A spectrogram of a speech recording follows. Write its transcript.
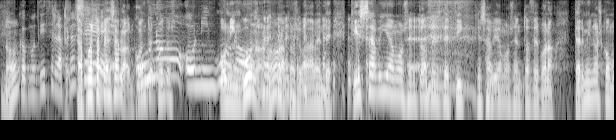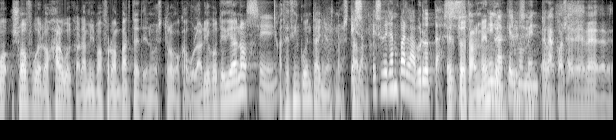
¿No? Como dice la frase, ¿Te has puesto a pensarlo? uno ¿Cuántos? o ninguno. O ninguno, ¿no? Aproximadamente. ¿Qué sabíamos entonces de TIC? ¿Qué sabíamos entonces? Bueno, términos como software o hardware, que ahora mismo forman parte de nuestro vocabulario cotidiano, Sí. hace 50 años no estaban. Eso, eso eran palabrotas. Eh, Totalmente. En aquel sí, sí. momento. Era cosa de...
